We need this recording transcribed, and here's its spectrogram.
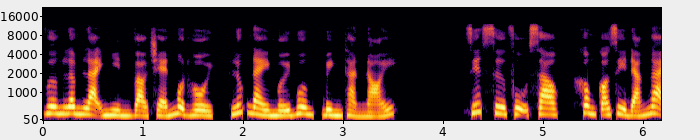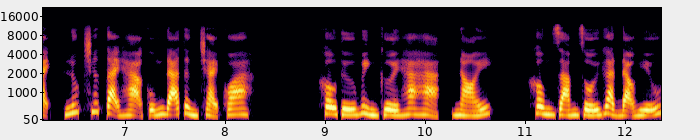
Vương Lâm lại nhìn vào chén một hồi, lúc này mới buông, bình thản nói. Giết sư phụ sao, không có gì đáng ngại, lúc trước tại hạ cũng đã từng trải qua. Khâu Tứ Bình cười ha hả, nói, không dám dối gạt đạo hữu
